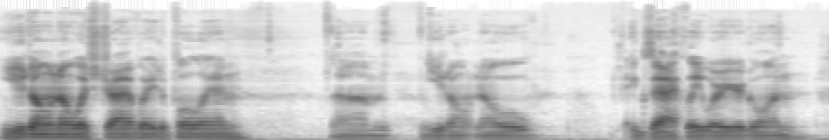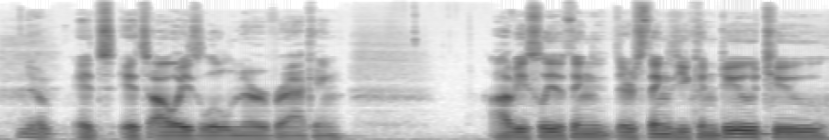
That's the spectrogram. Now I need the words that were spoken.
you don't know which driveway to pull in. Um, you don't know exactly where you're going. yep, It's it's always a little nerve wracking. Obviously, the thing there's things you can do to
